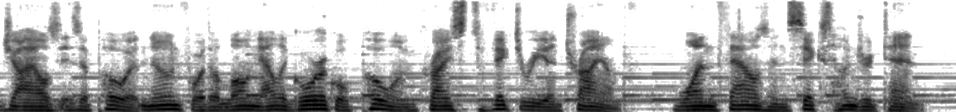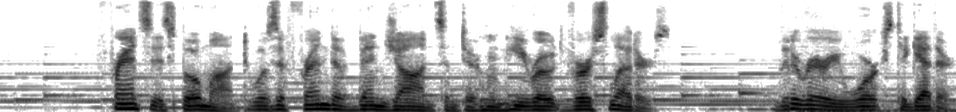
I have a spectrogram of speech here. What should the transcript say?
Giles is a poet known for the long allegorical poem Christ's Victory and Triumph, 1610. Francis Beaumont was a friend of Ben Jonson to whom he wrote verse letters. Literary works together.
